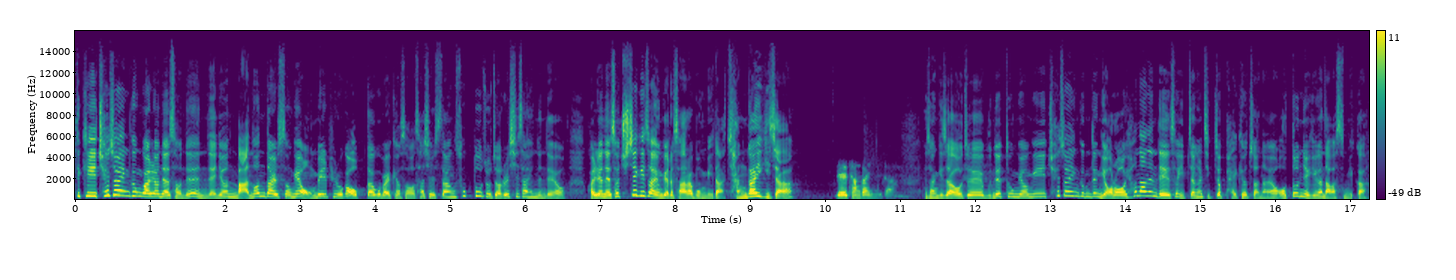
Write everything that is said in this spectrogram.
특히 최저임금 관련해서는 내년 만원 달성에 얽매일 필요가 없다고 밝혀서 사실상 속도 조절을 시사했는데요. 관련해서 취재기자 연결해서 알아봅니다. 장가희 기자. 네, 장가입니다. 장 기자, 어제 문 대통령이 최저임금 등 여러 현안에 대해서 입장을 직접 밝혔잖아요. 어떤 얘기가 나왔습니까?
